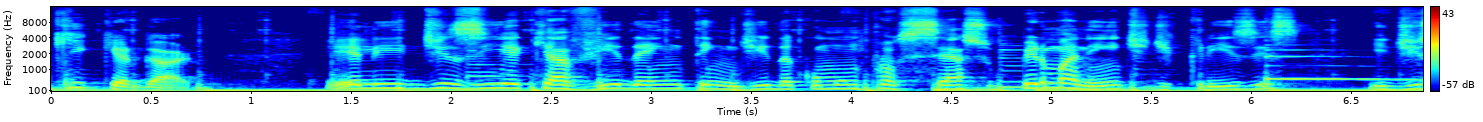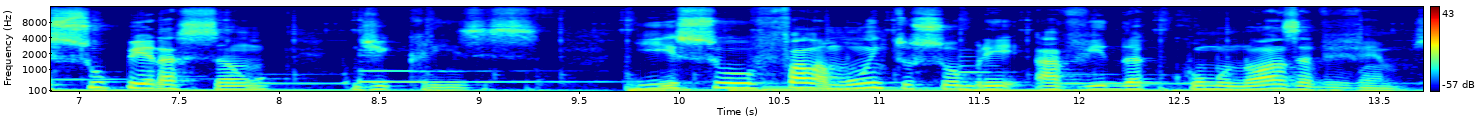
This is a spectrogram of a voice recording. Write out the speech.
Kierkegaard ele dizia que a vida é entendida como um processo permanente de crises e de superação de crises. E isso fala muito sobre a vida como nós a vivemos.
